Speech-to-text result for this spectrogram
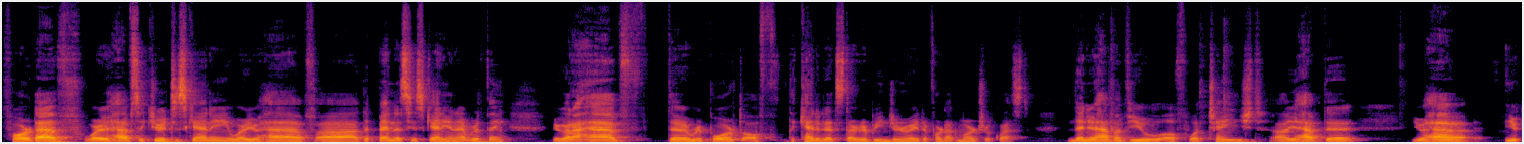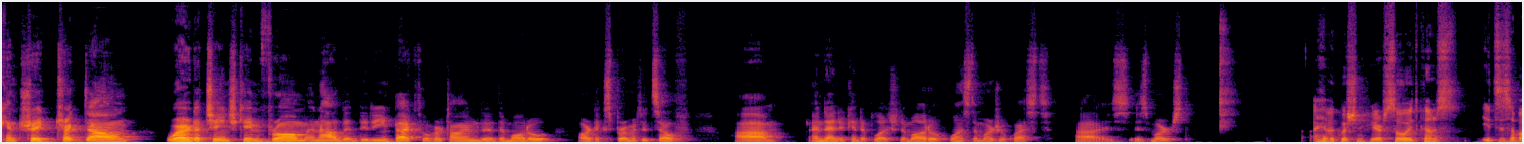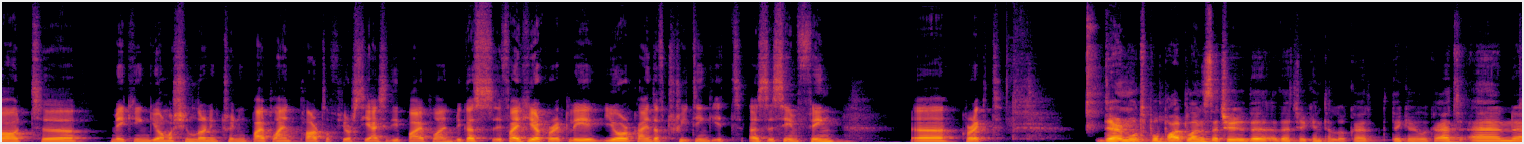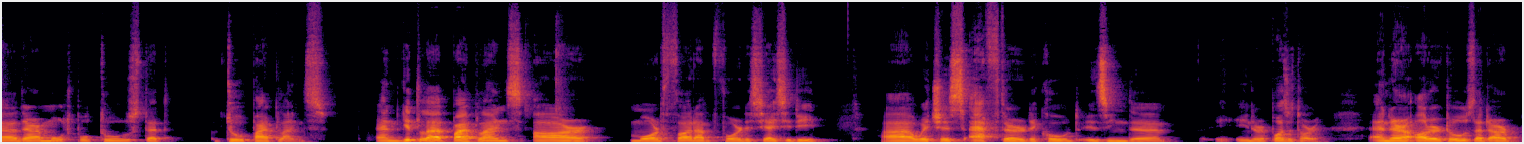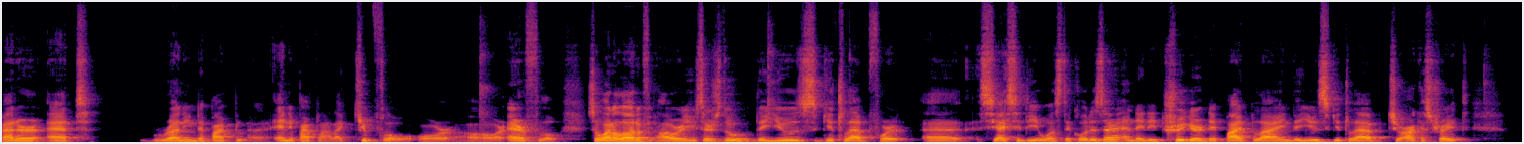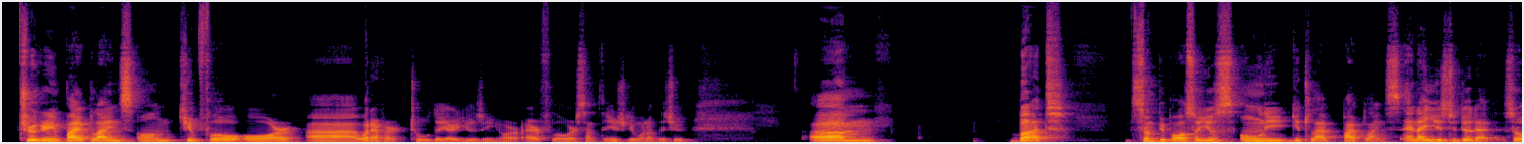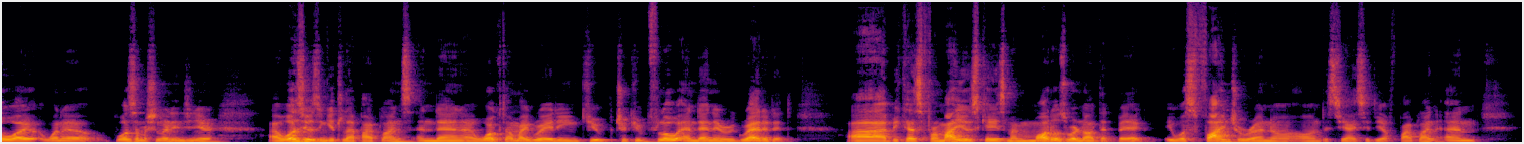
for dev where you have security scanning where you have uh, dependency scanning and everything you're gonna have the report of the candidates that are being generated for that merge request. And then you have a view of what changed. Uh, you have the you have you can track track down where the change came from and how that did impact over time the, the model or the experiment itself. Um, and then you can deploy to the model once the merge request uh, is, is merged. I have a question here. So it comes, it is about uh, making your machine learning training pipeline part of your CI/CD pipeline. Because if I hear correctly, you're kind of treating it as the same thing, uh, correct? There are multiple pipelines that you that, that you can take a look at, take a look at, and uh, there are multiple tools that do pipelines. And GitLab pipelines are more thought up for the CI/CD, uh, which is after the code is in the in the repository. And there are other tools that are better at running the pipe any pipeline like kubeflow or or airflow so what a lot of our users do they use gitlab for uh, ci/cd once the code is there and they trigger the pipeline they use gitlab to orchestrate triggering pipelines on kubeflow or uh, whatever tool they are using or airflow or something usually one of the two um, but some people also use only GitLab pipelines, and I used to do that. So I, when I was a machine learning engineer, I was using GitLab pipelines, and then I worked on migrating Cube to Kubeflow, and then I regretted it uh, because for my use case, my models were not that big. It was fine to run on, on the CI/CD of pipeline, and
